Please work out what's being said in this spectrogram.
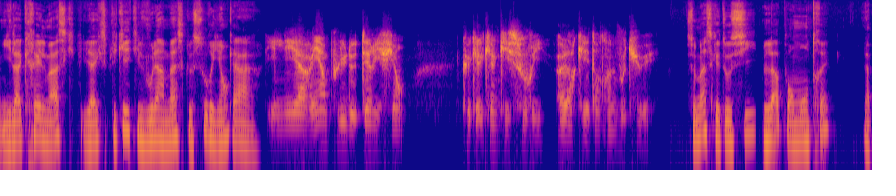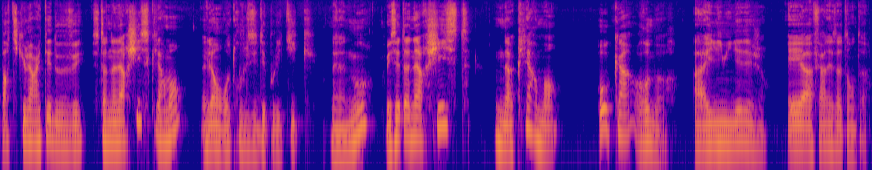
Il a créé le masque. Il a expliqué qu'il voulait un masque souriant car il n'y a rien plus de terrifiant que quelqu'un qui sourit alors qu'il est en train de vous tuer. Ce masque est aussi là pour montrer la particularité de V. C'est un anarchiste clairement, et là on retrouve les idées politiques d'Alan Moore, mais cet anarchiste n'a clairement aucun remords à éliminer des gens et à faire des attentats.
